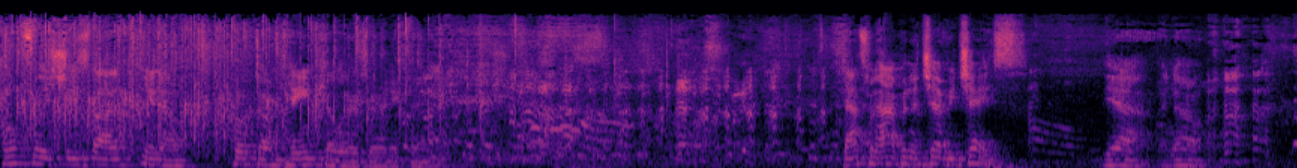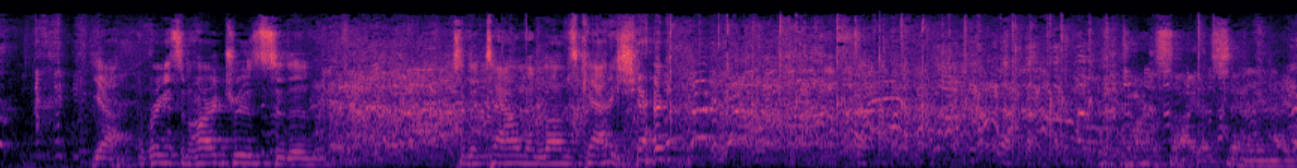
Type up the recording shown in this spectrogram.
hopefully she's not, you know, hooked on painkillers or anything. That's what happened to Chevy Chase. Yeah, I know. Yeah, I'm bringing some hard truths to the to the town that loves Caddyshack. The dark side of Saturday Night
